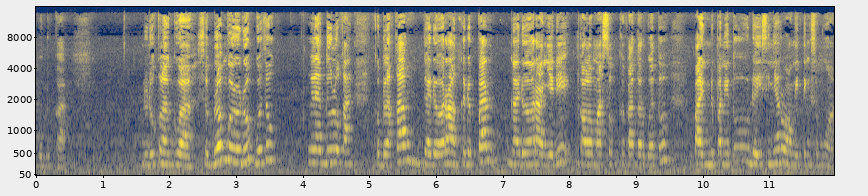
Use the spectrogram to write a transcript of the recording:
gue buka. Duduklah gue sebelum gue duduk gue tuh ngeliat dulu kan? Ke belakang gak ada orang ke depan gak ada orang. Jadi kalau masuk ke kantor gue tuh paling depan itu udah isinya ruang meeting semua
